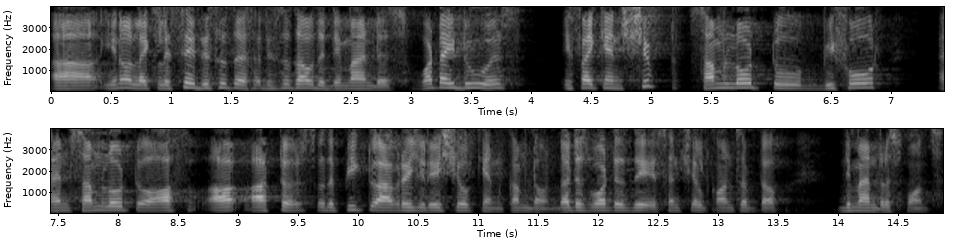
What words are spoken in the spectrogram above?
uh, you know, like let's say this is the this is how the demand is. What I do is if I can shift some load to before and some load to off, uh, after, so the peak to average ratio can come down. That is what is the essential concept of demand response.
